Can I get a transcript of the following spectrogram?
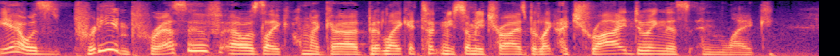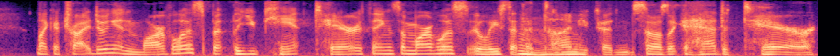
yeah it was pretty impressive. I was like oh my god but like it took me so many tries but like i tried doing this in like like i tried doing it in marvelous but you can't tear things in marvelous at least at the time you couldn't. So i was like it had to tear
